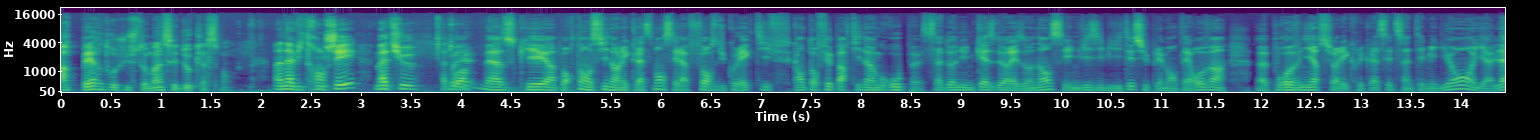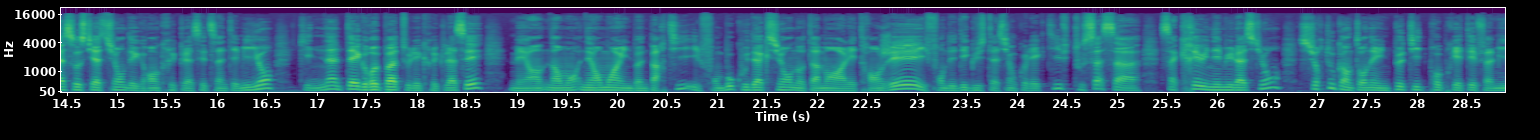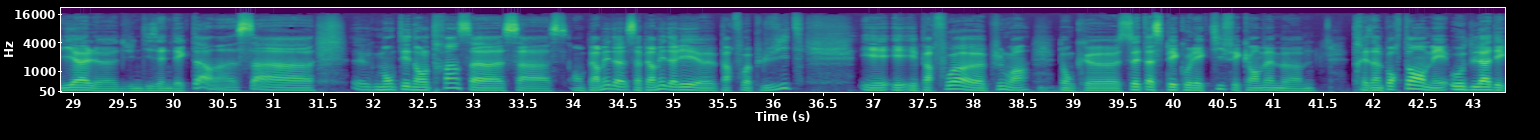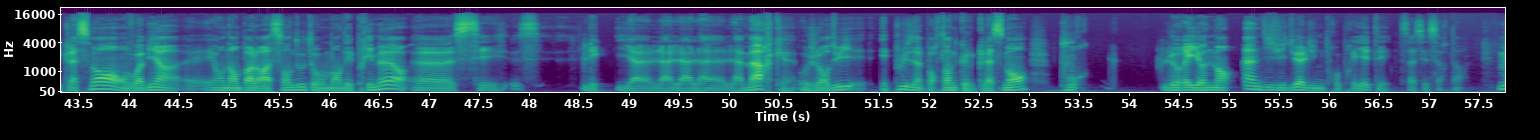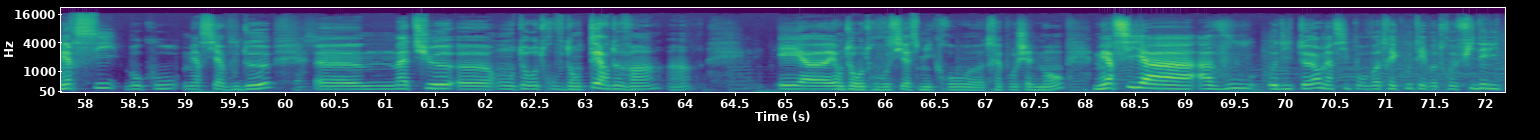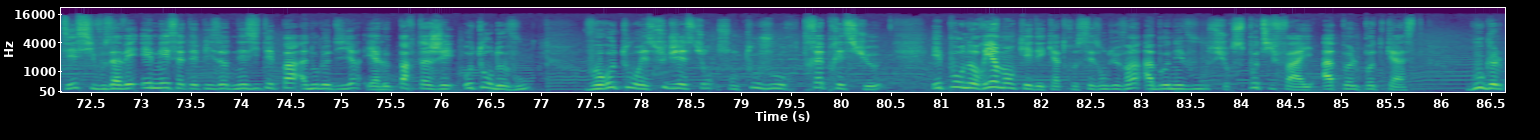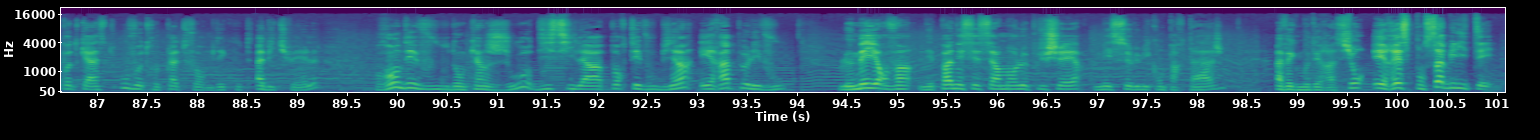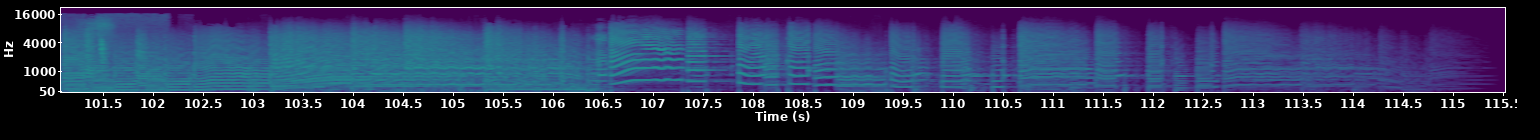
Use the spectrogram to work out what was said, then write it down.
à perdre justement ces deux classements un avis tranché. Mathieu, à toi. Ben, ce qui est important aussi dans les classements, c'est la force du collectif. Quand on fait partie d'un groupe, ça donne une caisse de résonance et une visibilité supplémentaire au vin. Euh, pour revenir sur les crus classés de Saint-Émilion, il y a l'association des grands crus classés de Saint-Émilion qui n'intègre pas tous les crus classés, mais néanmoins une bonne partie. Ils font beaucoup d'actions, notamment à l'étranger. Ils font des dégustations collectives. Tout ça, ça, ça crée une émulation, surtout quand on est une petite propriété familiale euh, d'une dizaine d'hectares. Hein. Ça euh, monter dans le train, ça, ça, permet, ça permet d'aller euh, parfois plus vite et, parfois euh, plus loin. Donc euh, cet aspect collectif est quand même très important, mais au-delà des classements, on voit bien, et on en parlera sans doute au moment des primeurs, c'est y a la, la, la, marque aujourd'hui est plus importante que le classement pour le rayonnement individuel d'une propriété, ça c'est certain. Merci beaucoup, merci à vous deux. Euh, Mathieu, euh, on te retrouve dans Terre de Vin. Hein. Euh, et, on te retrouve aussi à ce micro très prochainement. Merci à, à, vous, auditeurs. Merci pour votre écoute et votre fidélité. Si vous avez aimé cet épisode, n'hésitez pas à nous le dire et à le partager autour de vous. Vos retours et suggestions sont toujours très précieux. Et pour ne rien manquer des 4 saisons du vin, abonnez-vous sur Spotify, Apple Podcast, Google Podcast ou votre plateforme d'écoute habituelle. Rendez-vous dans 15 jours. D'ici là, portez-vous bien et rappelez-vous, le meilleur vin n'est pas nécessairement le plus cher, mais celui qu'on partage avec modération et responsabilité.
